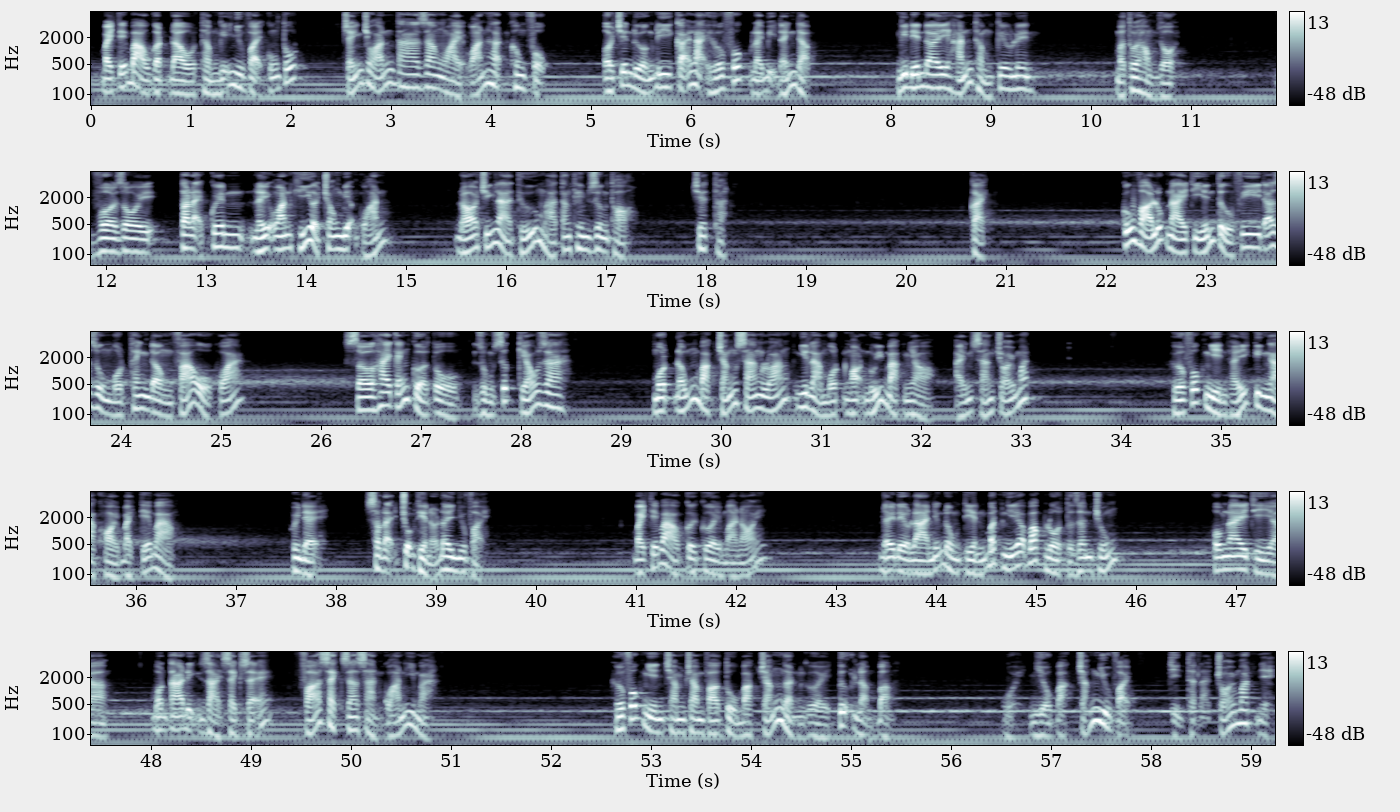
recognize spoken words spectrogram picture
Bạch Tế Bào gật đầu, thầm nghĩ như vậy cũng tốt, Tránh cho hắn ta ra ngoài oán hận không phục. Ở trên đường đi cãi lại hứa phúc lại bị đánh đập. Nghĩ đến đây, hắn thầm kêu lên mà thôi hỏng rồi. Vừa rồi ta lại quên lấy oán khí ở trong miệng của hắn Đó chính là thứ mà tăng thêm dương thọ. Chết thật. Cạch. Cũng vào lúc này thì Yến Tử Phi đã dùng một thanh đồng phá ổ khóa. Sờ hai cánh cửa tủ, dùng sức kéo ra. Một đống bạc trắng sáng loáng như là một ngọn núi bạc nhỏ, Ánh sáng chói mắt. Hứa Phúc nhìn thấy kinh ngạc hỏi Bạch Tế Bào. Huynh đệ, Sao lại trộm tiền ở đây như vậy? Bạch Thế Bảo cười cười mà nói Đây đều là những đồng tiền bất nghĩa bóc lột từ dân chúng. Hôm nay thì à, bọn ta định giải sạch sẽ Phá sạch gia sản quán đi mà. Hứa Phúc nhìn chăm chăm vào tủ bạc trắng ngẩn người tự lẩm bẩm Ôi nhiều bạc trắng như vậy Nhìn thật là chói mắt nhỉ.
